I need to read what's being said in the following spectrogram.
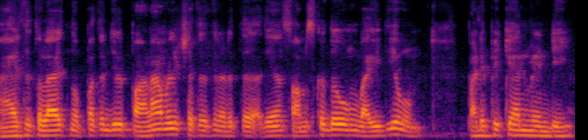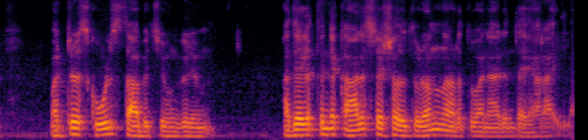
ആയിരത്തി തൊള്ളായിരത്തി മുപ്പത്തഞ്ചിൽ പാണാവള്ളി ക്ഷേത്രത്തിനടുത്ത് അദ്ദേഹം സംസ്കൃതവും വൈദ്യവും പഠിപ്പിക്കാൻ വേണ്ടി മറ്റൊരു സ്കൂൾ സ്ഥാപിച്ചുവെങ്കിലും അദ്ദേഹത്തിന്റെ കാലശേഷം അത് തുടർന്ന് നടത്തുവാൻ ആരും തയ്യാറായില്ല.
